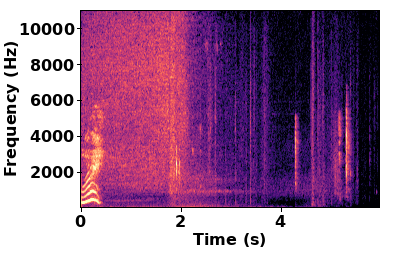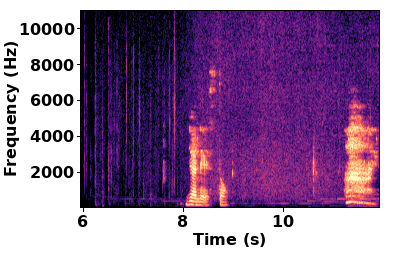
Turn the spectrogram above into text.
Uy. Ya listo. Ay.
